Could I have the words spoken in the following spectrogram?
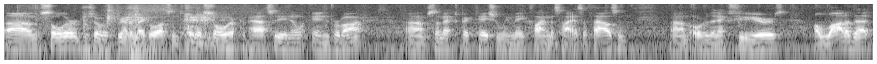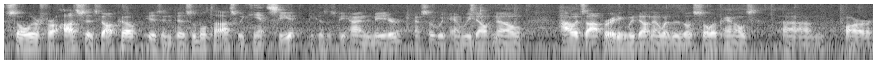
um, solar, just over 300 megawatts in total solar capacity in, in Vermont. Um, some expectation we may climb as high as 1,000 um, over the next few years. A lot of that solar for us as Velco is invisible to us. We can't see it because it's behind the meter, and so we, and we don't know how it's operating. We don't know whether those solar panels um, are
